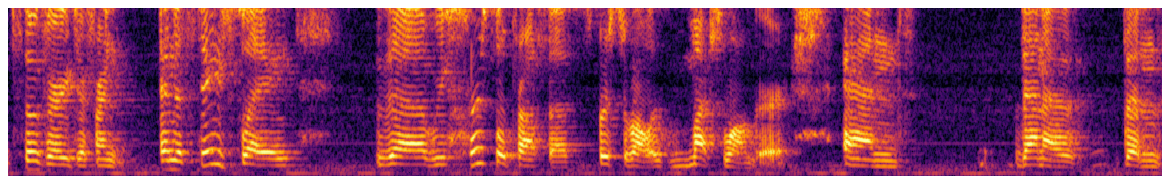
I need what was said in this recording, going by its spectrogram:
so very different. In a stage play, the rehearsal process, first of all, is much longer, and than a than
